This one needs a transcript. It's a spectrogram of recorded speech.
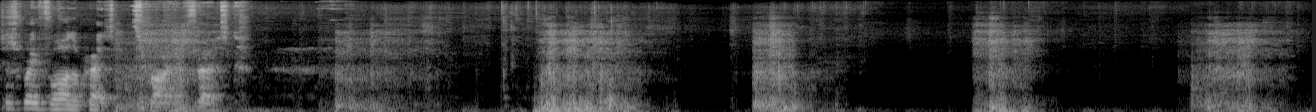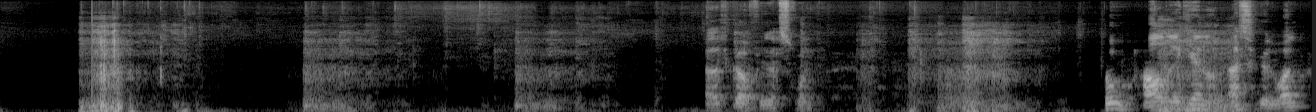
Just wait for all the presents to spawn in first. Let's go for this one. Oh, holiday candle. That's a good one.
